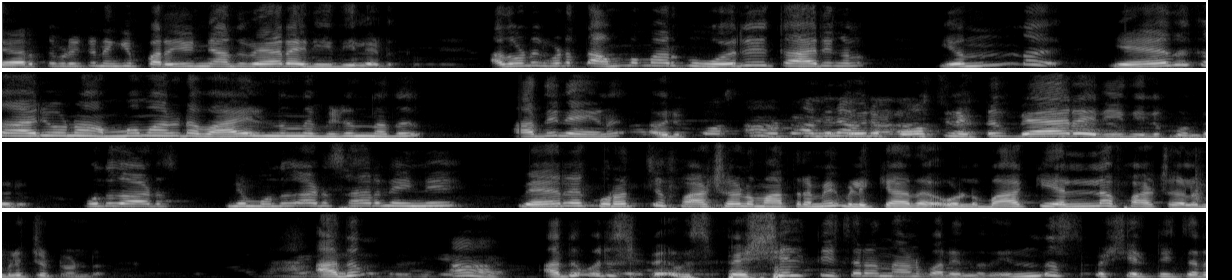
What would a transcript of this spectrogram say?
ചേർത്ത് പിടിക്കണമെങ്കിൽ പറയും ഞാൻ അത് വേറെ രീതിയിലെടുക്കും അതുകൊണ്ട് ഇവിടുത്തെ അമ്മമാർക്ക് ഒരു കാര്യങ്ങളും എന്ത് ഏത് കാര്യമാണോ അമ്മമാരുടെ വായിൽ നിന്ന് വിടുന്നത് അതിനെയാണ് അവർ അതിനെ അവർ പോസ്റ്റിലിട്ട് വേറെ രീതിയിൽ കൊണ്ടുവരും. മുതുകാട് ഇനി മുതുകാട് സാറിനെ ഇനി വേറെ കുറച്ച് ഭാഷകൾ മാത്രമേ വിളിക്കാതെ ഉള്ളൂ. ബാക്കി എല്ലാ ഭാഷകളും വിളിച്ചിട്ടുണ്ട്. അതും ആ അതും ഒരു സ്പെഷ്യൽ ടീച്ചർ എന്നാണ് പറയുന്നത്. എന്ത് സ്പെഷ്യൽ ടീച്ചർ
